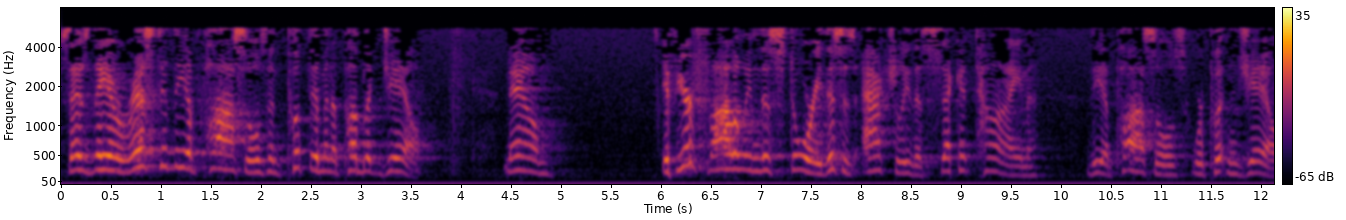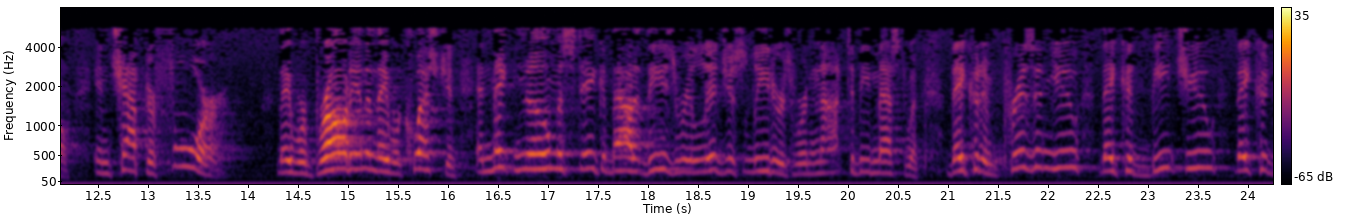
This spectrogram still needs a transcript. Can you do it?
says they arrested the apostles and put them in a public jail. Now, if you're following this story, this is actually the second time the apostles were put in jail. In chapter 4, they were brought in and they were questioned. And make no mistake about it, these religious leaders were not to be messed with. They could imprison you, they could beat you, they could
